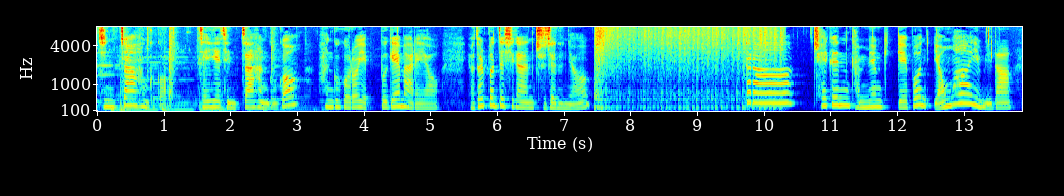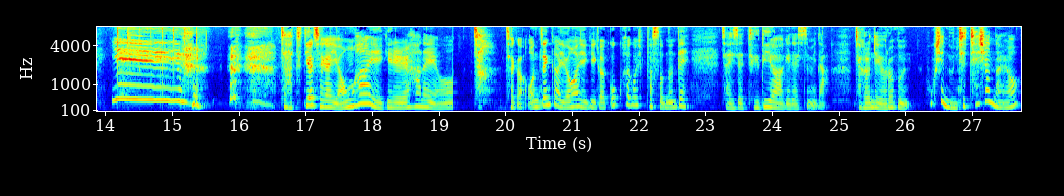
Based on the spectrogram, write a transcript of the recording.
진짜 한국어. 제2의 진짜 한국어. 한국어로 예쁘게 말해요. 여덟 번째 시간 주제는요. 따라! 최근 감명 깊게 본 영화입니다. 예! 자, 드디어 제가 영화 얘기를 하네요. 자, 제가 언젠가 영화 얘기가 꼭 하고 싶었었는데, 자, 이제 드디어 하게 됐습니다. 자, 그런데 여러분, 혹시 눈치채셨나요?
